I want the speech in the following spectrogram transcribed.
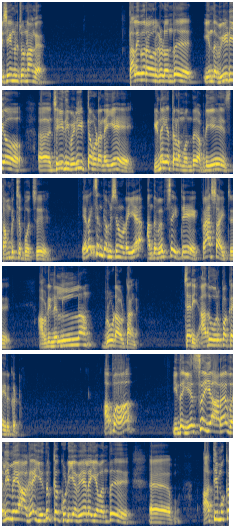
விஷயங்கள் சொன்னாங்க. தலைவர் அவர்கள் வந்து இந்த வீடியோ செய்தி வெளியிட்ட உடனேயே இணையதளம் வந்து அப்படியே ஸ்தம்பிச்சு போச்சு. எலெக்ஷன் கமிஷனுடைய அந்த வெப்சைட்டே கிராஷ் ஆயிட்டு அப்படின்னு எல்லாம் ப்ரூட் ஆகிட்டாங்க சரி அது ஒரு பக்கம் இருக்கட்டும். அப்போ இந்த எஸ்ஐஆரை வலிமையாக எதிர்க்கக்கூடிய வேலையை வந்து அதிமுக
